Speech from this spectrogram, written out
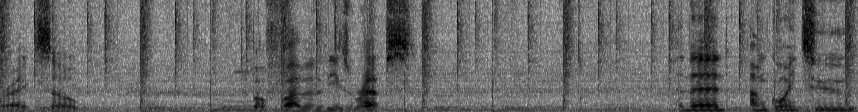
All right, so about five of these reps. And then I'm going to,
